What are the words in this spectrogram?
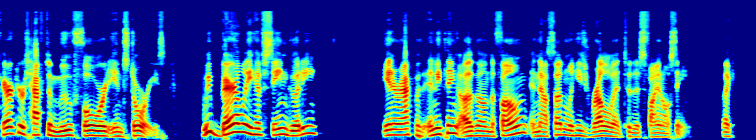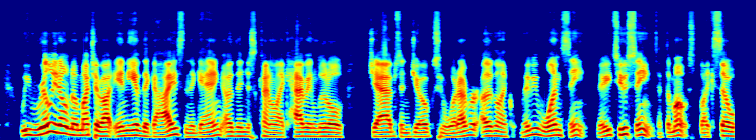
characters have to move forward in stories. We barely have seen Goody interact with anything other than the phone, and now suddenly he's relevant to this final scene. Like we really don't know much about any of the guys in the gang other than just kind of like having little jabs and jokes and whatever, other than like maybe one scene, maybe two scenes at the most. Like, so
